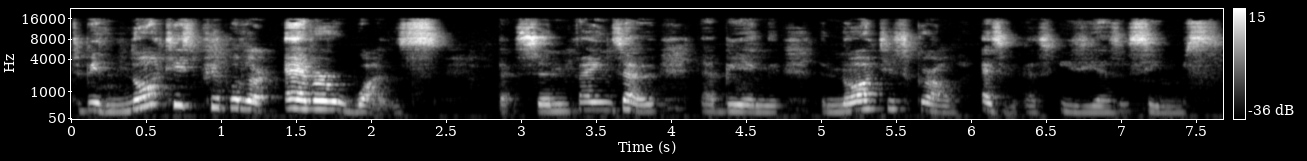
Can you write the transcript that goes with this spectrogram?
to be the naughtiest pupil there ever was. But soon finds out that being the naughtiest girl isn't as easy as it seems.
